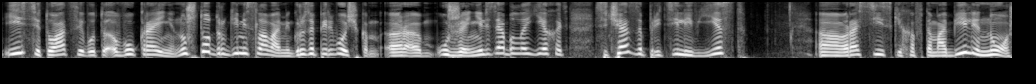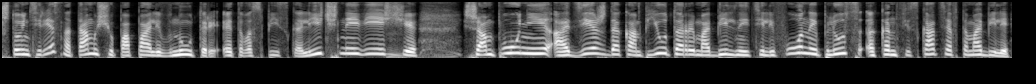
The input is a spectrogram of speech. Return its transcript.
и ситуации вот в Украине. Ну что, другими словами, грузоперевозчикам э, уже нельзя было ехать, сейчас запретили въезд российских автомобилей, но, что интересно, там еще попали внутрь этого списка личные вещи, шампуни, одежда, компьютеры, мобильные телефоны, плюс конфискация автомобилей.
